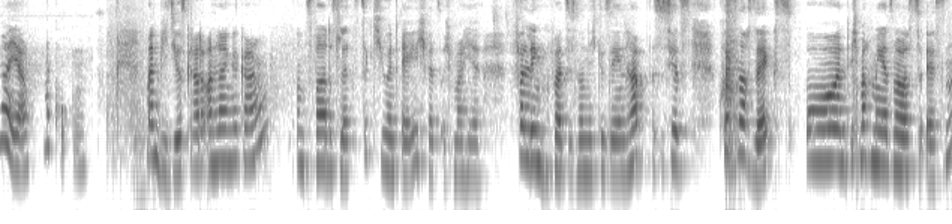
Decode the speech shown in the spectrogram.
naja, mal gucken. Mein Video ist gerade online gegangen. Und zwar das letzte Q&A. Ich werde es euch mal hier verlinken, falls ihr es noch nicht gesehen habt. Es ist jetzt kurz nach sechs und ich mache mir jetzt mal was zu essen,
